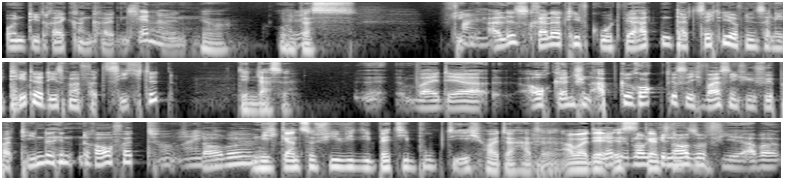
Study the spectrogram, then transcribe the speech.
Und die drei Krankheiten zu Genau. heilen. Ja. Und Alles. das, Ging Fein. alles relativ gut. Wir hatten tatsächlich auf den Sanitäter diesmal verzichtet. den lasse. weil der auch ganz schön abgerockt ist. Ich weiß nicht, wie viele Partien da hinten drauf hat. Oh, ich glaube, Nicht ganz so viel wie die Betty Boop, die ich heute hatte. Aber der der ist glaube ich, genauso viel. Aber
